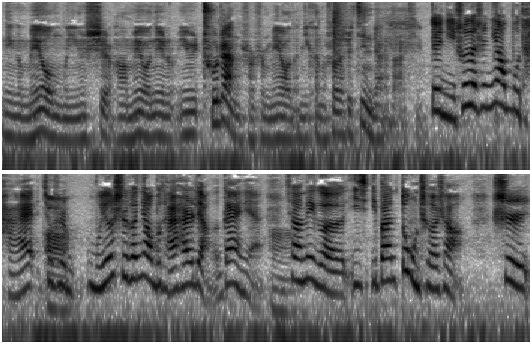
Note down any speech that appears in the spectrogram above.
那个没有母婴室，好像没有那种，因为出站的时候是没有的。你可能说的是进站大厅。对，你说的是尿布台，就是母婴室和尿布台还是两个概念。像那个一一般动车上是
